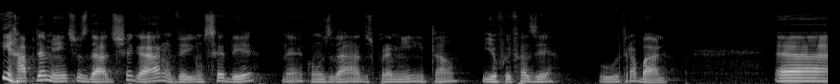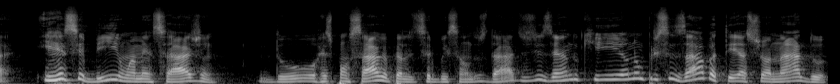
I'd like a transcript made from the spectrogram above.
E rapidamente os dados chegaram, veio um CD né, com os dados para mim e tal, e eu fui fazer o trabalho. Uh, e recebi uma mensagem do responsável pela distribuição dos dados dizendo que eu não precisava ter acionado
